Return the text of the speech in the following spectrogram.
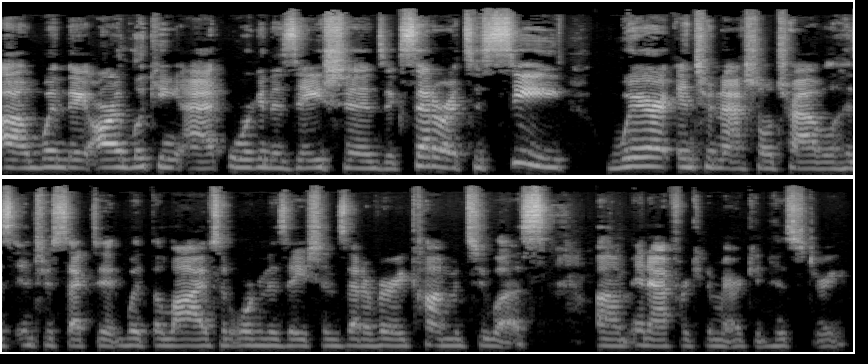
um, when they are looking at organizations, et cetera, to see where international travel has intersected with the lives and organizations that are very common to us um, in African American history.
